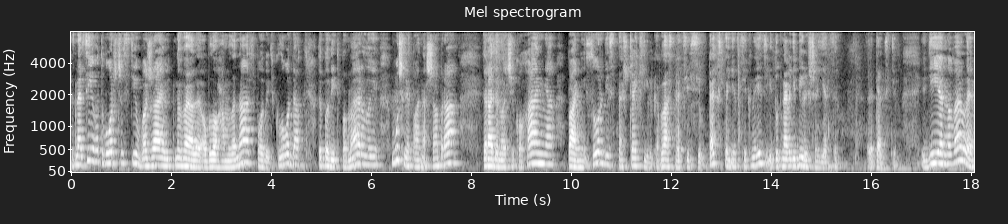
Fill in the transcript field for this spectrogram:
знавці його творчості вважають новели Облога млина, Сповідь Клода, Доповідь померлої, Мушлі пана Шабра, Заради ночі кохання, пані Сурдіс та ще кілька. Власне, ці всі тексти є в цій книзі, і тут навіть більше є цих е, текстів. Дія новели,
